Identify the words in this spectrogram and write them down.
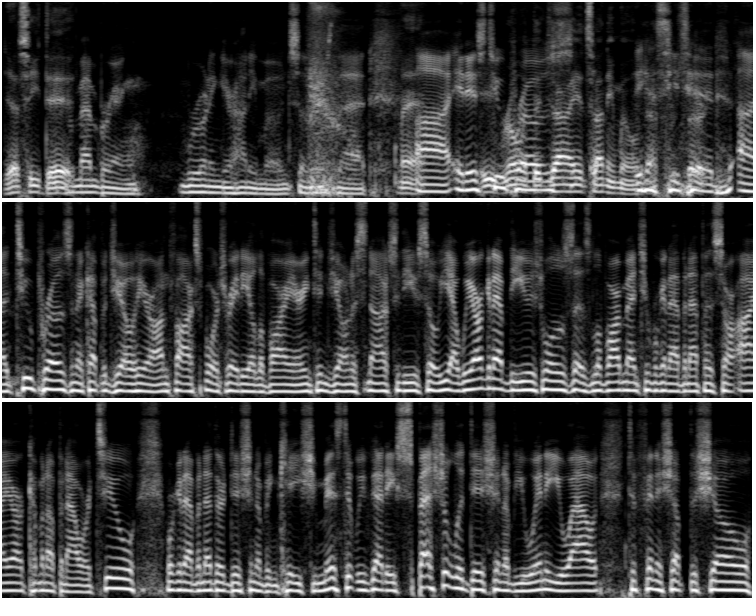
Yes, he did. remembering ruining your honeymoon. So there's that. Man, uh, it is he two ruined pros. the Giants' honeymoon. Yes, he sure. did. Uh, two pros and a cup of Joe here on Fox Sports Radio. LaVar Arrington, Jonas Knox with you. So, yeah, we are going to have the usuals. As LaVar mentioned, we're going to have an FSR IR coming up in hour two. We're going to have another edition of In Case You Missed It. We've got a special edition of You In or You Out to finish up the show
